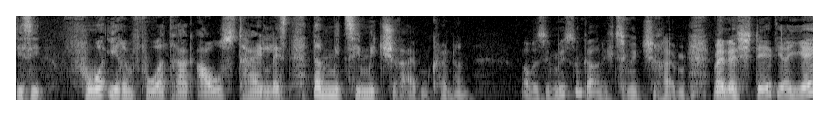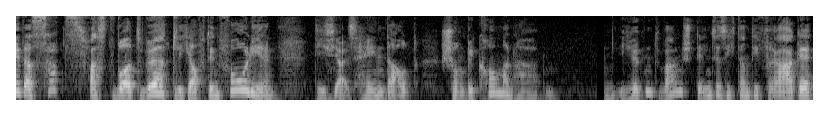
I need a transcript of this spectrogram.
die Sie vor Ihrem Vortrag austeilen lässt, damit Sie mitschreiben können? Aber Sie müssen gar nichts mitschreiben, weil es steht ja jeder Satz fast wortwörtlich auf den Folien, die Sie als Handout schon bekommen haben. Und irgendwann stellen Sie sich dann die Frage,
